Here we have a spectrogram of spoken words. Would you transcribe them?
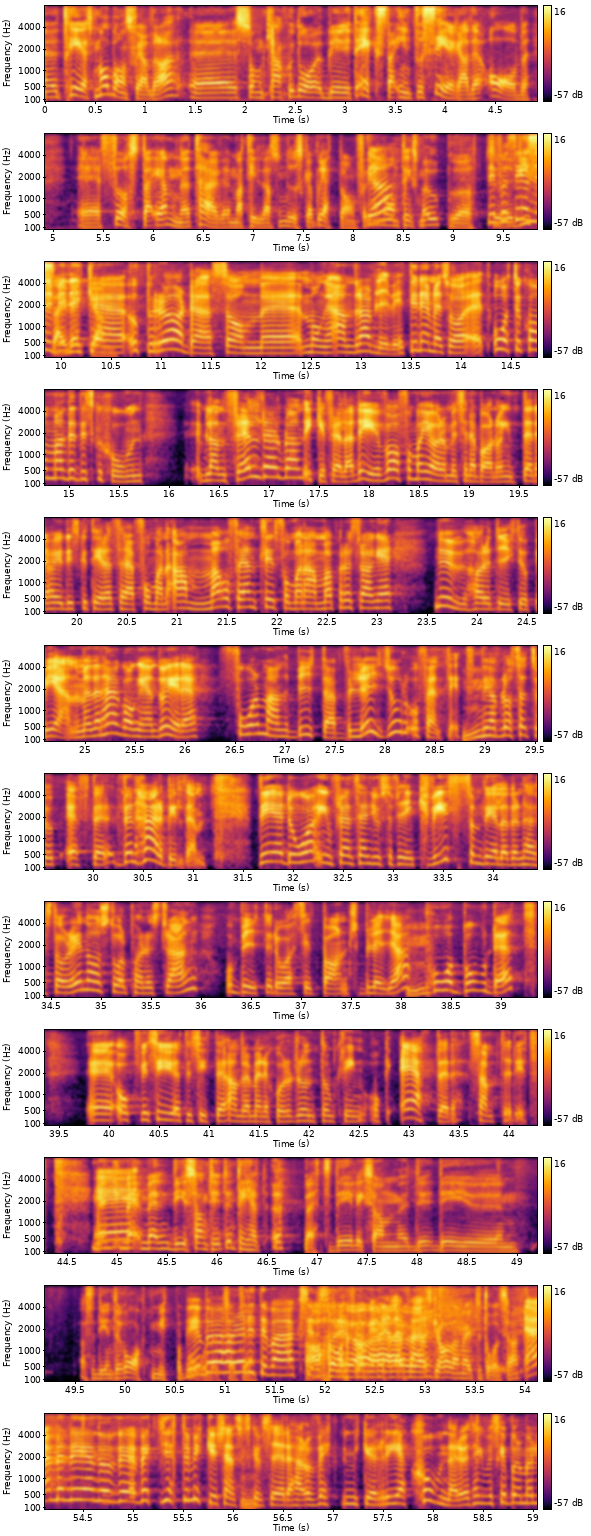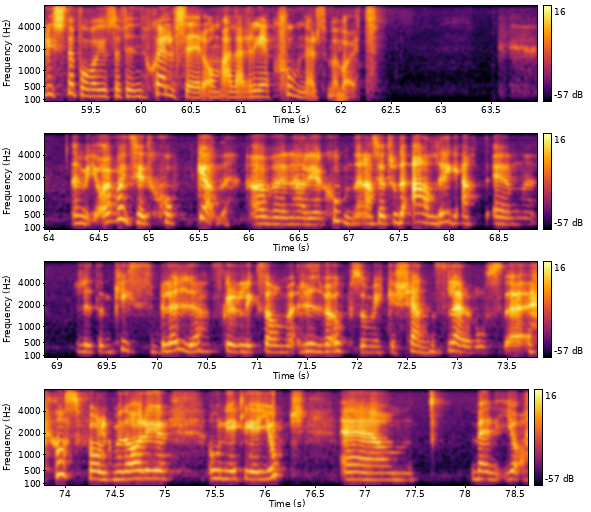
Eh, tre småbarnsföräldrar eh, som kanske då blir lite extra intresserade av eh, första ämnet här, Matilda, som du ska berätta om. För det är Ja. någonting som har upprört Vi får eh, se om ni vissa i blir veckan. lika upprörda som många andra har blivit. Det är nämligen så, ett återkommande diskussion bland föräldrar och bland icke-föräldrar, det är ju vad får man göra med sina barn och inte. Det har ju diskuterats så här, får man amma offentligt, får man amma på restauranger? Nu har det dykt upp igen, men den här gången då är det Får man byta blöjor offentligt? Det har blossats upp efter den här bilden. Det är då influencern Josefin Kvist som delade den här storyn. Hon står på en restaurang och byter då sitt barns blöja på bordet. Eh, och vi ser ju att det sitter andra människor runt omkring och äter samtidigt. Men, Eh, men, men det är samtidigt inte helt öppet. Det är, liksom, det, det är ju... Alltså det är inte rakt mitt på bordet. vi börjar höra lite vad Axel Ja, sa i frågan i alla fall. Jag ska hålla mig till tåls. ja. Nej, men det, är ändå, det har väckt jättemycket känslor ska vi säga det här och väckt mycket reaktioner. Jag tänkte att vi ska börja med att lyssna på vad Josefin själv säger om alla reaktioner som har varit. Nej, men Jag är faktiskt helt chockad över den här reaktionen. Alltså jag trodde aldrig att en liten kissblöja skulle liksom riva upp så mycket känslor hos, eh, hos folk. Men det har det ju onekligen gjort. Ehm, men ja,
